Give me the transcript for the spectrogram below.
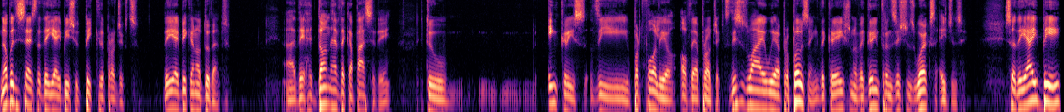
Nobody says that the EIB should pick the projects. The EIB cannot do that. Uh, they don't have the capacity to increase the portfolio of their projects. This is why we are proposing the creation of a Green Transitions Works Agency. So the EIB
